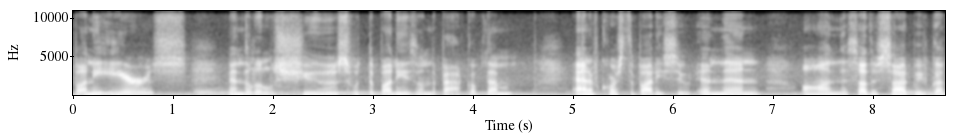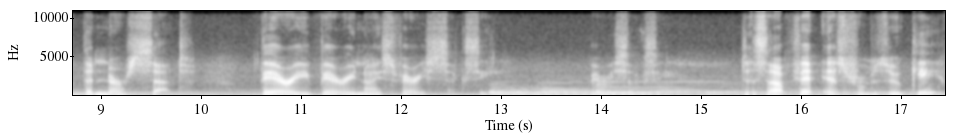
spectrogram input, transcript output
bunny ears and the little shoes with the bunnies on the back of them, and of course the bodysuit. And then on this other side, we've got the nurse set. Very, very nice, very sexy. Very sexy. This outfit is from Zuki.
